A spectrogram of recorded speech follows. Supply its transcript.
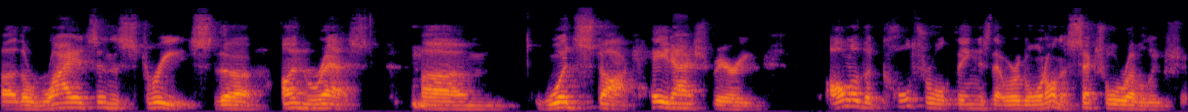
uh, the riots in the streets, the unrest, um, Woodstock, Haight Ashbury, all of the cultural things that were going on, the sexual revolution.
